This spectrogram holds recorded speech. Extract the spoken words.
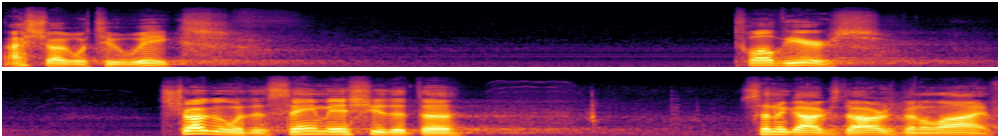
I struggle with two weeks. 12 years. Struggling with the same issue that the synagogue's daughter's been alive.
